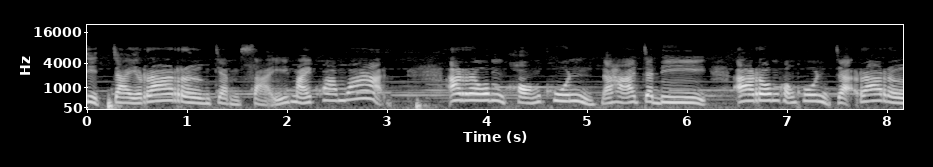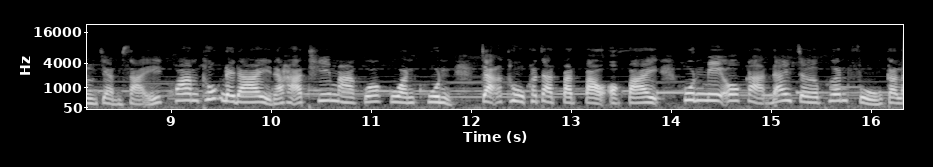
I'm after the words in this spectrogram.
จิตใจร่าเริงแจ่มใส หมายความว่า อารมณ์ของคุณนะคะจะดี อารมณ์ของคุณจะร่าเริงแจ่มใส ความทุกข์ใด ๆนะคะ ที่มากวกวนคุณจะถูกขจัดปัดเป่าออกไป คุณมีโอกาสได้เจอเพื่อนฝูงกัล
